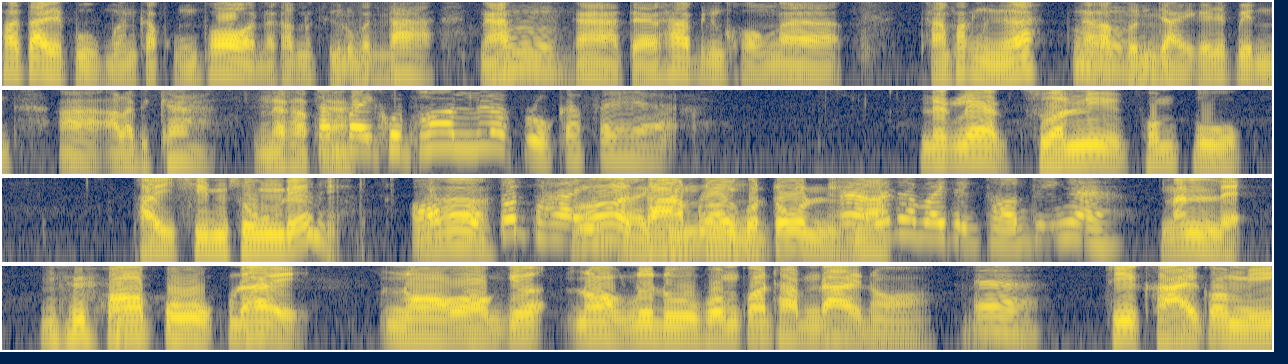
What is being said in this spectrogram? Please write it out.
ภาคใต้จะปลูกเหมือนกับคุณพ่อนะครับนั่นคือโรบัสต้านะอืมอ่าแต่ถ้าเป็นของอ่าทางภาคเหนือนะครับอืม ส่วนใหญ่ก็จะเป็นอ่าอาราบิก้านะครับทำนะ ไมคุณพ่อเลือกปลูกกาแฟอะแรกๆ สวนนี่ผมปลูกไผ่ชิมซุงเด้เนี่ยอ๋อปลูกต้นไผ่เออสามร้อยกว่าต้นเนี่ยอะนะแล้วทำไมถึงถอนทิ้งอะ นั่นแหละ พอปลูกได้หน่อออกเยอะนอกฤดูผมก็ทำได้หน่ออ่า ที่ขายก็มี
